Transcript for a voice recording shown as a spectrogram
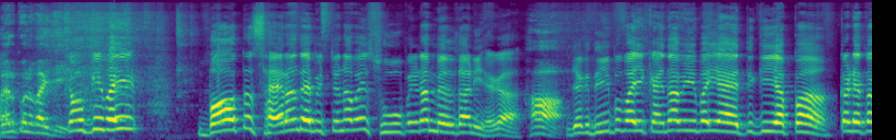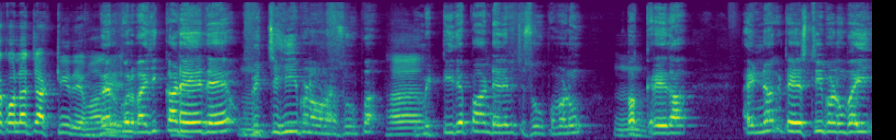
ਬਿਲਕੁਲ ਬਾਈ ਜੀ। ਕਿਉਂਕਿ ਬਈ ਬਹੁਤ ਸ਼ਹਿਰਾਂ ਦੇ ਵਿੱਚ ਨਾ ਬਈ ਸੂਪ ਜਿਹੜਾ ਮਿਲਦਾ ਨਹੀਂ ਹੈਗਾ। ਹਾਂ। ਜਗਦੀਪ ਬਾਈ ਕਹਿੰਦਾ ਵੀ ਬਈ ਐਤਕੀ ਆਪਾਂ ਘੜੇ ਤਾਂ ਕੋਲਾ ਚੱਕ ਹੀ ਦੇਵਾਂਗੇ। ਬਿਲਕੁਲ ਬਾਈ ਜੀ ਘੜੇ ਦੇ ਵਿੱਚ ਹੀ ਬਣਾਉਣਾ ਸੂਪ। ਮਿੱਟੀ ਦੇ ਭਾਂਡੇ ਦੇ ਵਿੱਚ ਸੂਪ ਬਣੂ ਬੱਕਰੇ ਦਾ। ਇੰਨਾ ਕੁ ਟੇਸਟੀ ਬਣੂ ਬਾਈ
